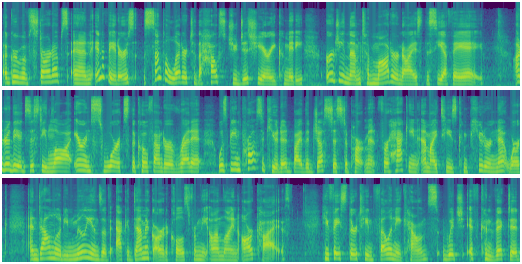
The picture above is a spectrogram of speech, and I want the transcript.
A group of startups and innovators sent a letter to the House Judiciary Committee urging them to modernize the CFAA. Under the existing law, Aaron Swartz, the co founder of Reddit, was being prosecuted by the Justice Department for hacking MIT's computer network and downloading millions of academic articles from the online archive. He faced 13 felony counts, which, if convicted,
